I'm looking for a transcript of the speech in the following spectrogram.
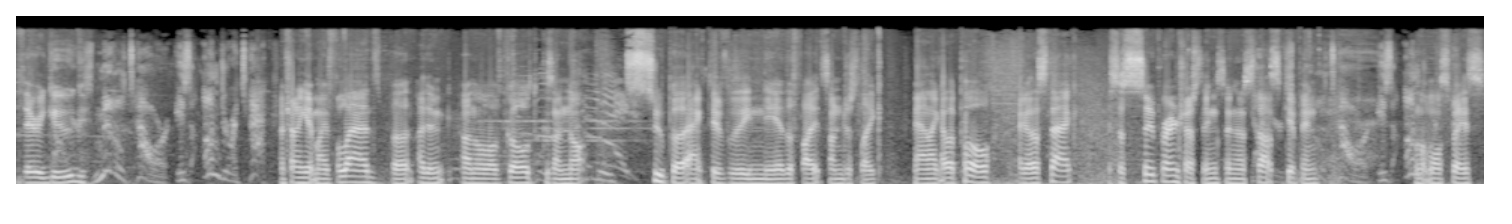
Very goog. Middle tower is under attack. I'm trying to get my Vlads, but I don't earn a lot of gold because I'm not super actively near the fights. I'm just like, man, I gotta pull, I gotta stack. This is super interesting, so I'm gonna start skipping. Tower is a lot more space.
